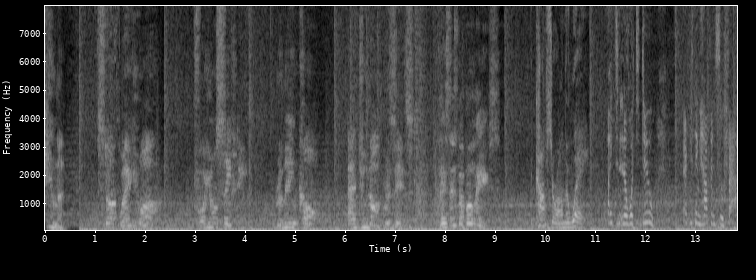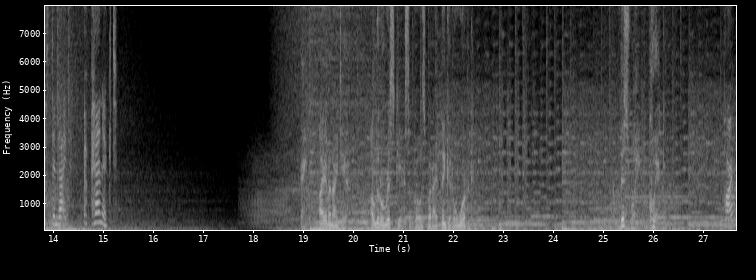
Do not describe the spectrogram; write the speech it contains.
human. Stop where you are. For your safety, remain calm and do not resist. This is the police. The cops are on their way. I didn't know what to do. Everything happened so fast and I... I panicked. Hey, I have an idea. A little risky, I suppose, but I think it'll work. This way, quick. Park?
